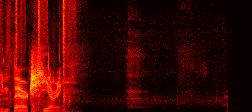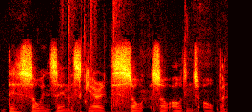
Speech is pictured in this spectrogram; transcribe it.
impaired hearing. And this is so insanely scary, this is so, so out in the open.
